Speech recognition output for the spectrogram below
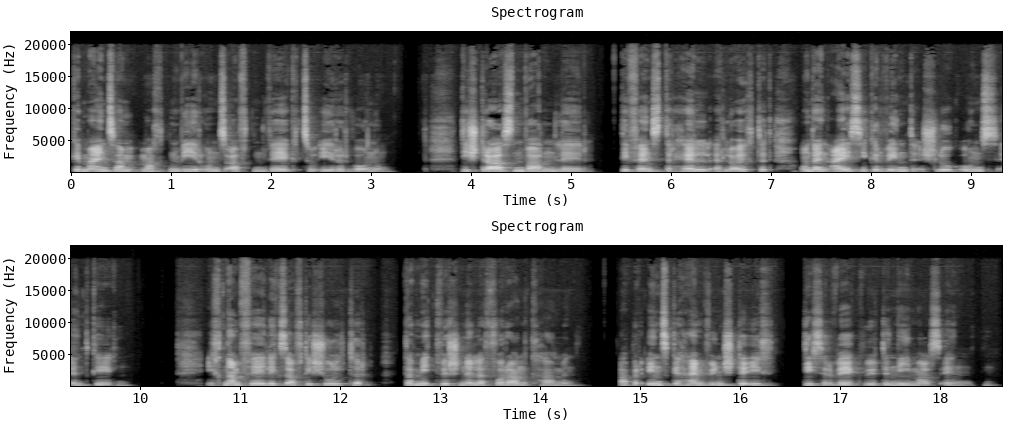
Gemeinsam machten wir uns auf den Weg zu ihrer Wohnung. Die Straßen waren leer, die Fenster hell erleuchtet und ein eisiger Wind schlug uns entgegen. Ich nahm Felix auf die Schulter, damit wir schneller vorankamen, aber insgeheim wünschte ich, dieser Weg würde niemals enden.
